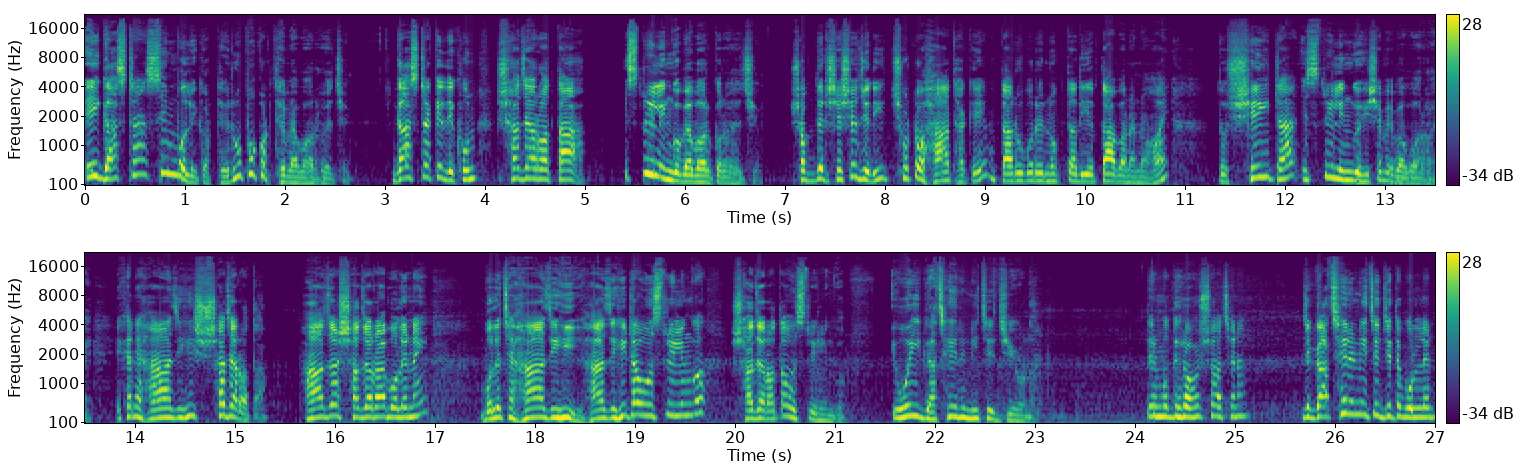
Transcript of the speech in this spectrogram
এই গাছটা সিম্বলিক অর্থে, রূপক অর্থে ব্যবহার হয়েছে। গাছটাকে দেখুন সাজারতা স্ত্রীলিঙ্গ ব্যবহার করা হয়েছে। শব্দের শেষে যদি ছোট হা থাকে, তার উপরে নোক্তা দিয়ে তা বানানো হয়, তো সেইটা স্ত্রীলিঙ্গ হিসেবে ব্যবহার হয়। এখানে হাজিহি সাজারতা হাজা সাজারা বলে নাই বলেছে, হাজিহি, হাজিহিটাও স্ত্রীলিঙ্গ, সাজারতাও স্ত্রীলিঙ্গ। ওই গাছের নিচে যেও না। এর মধ্যে রহস্য আছে না? যে গাছের নিচে যেতে বললেন,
